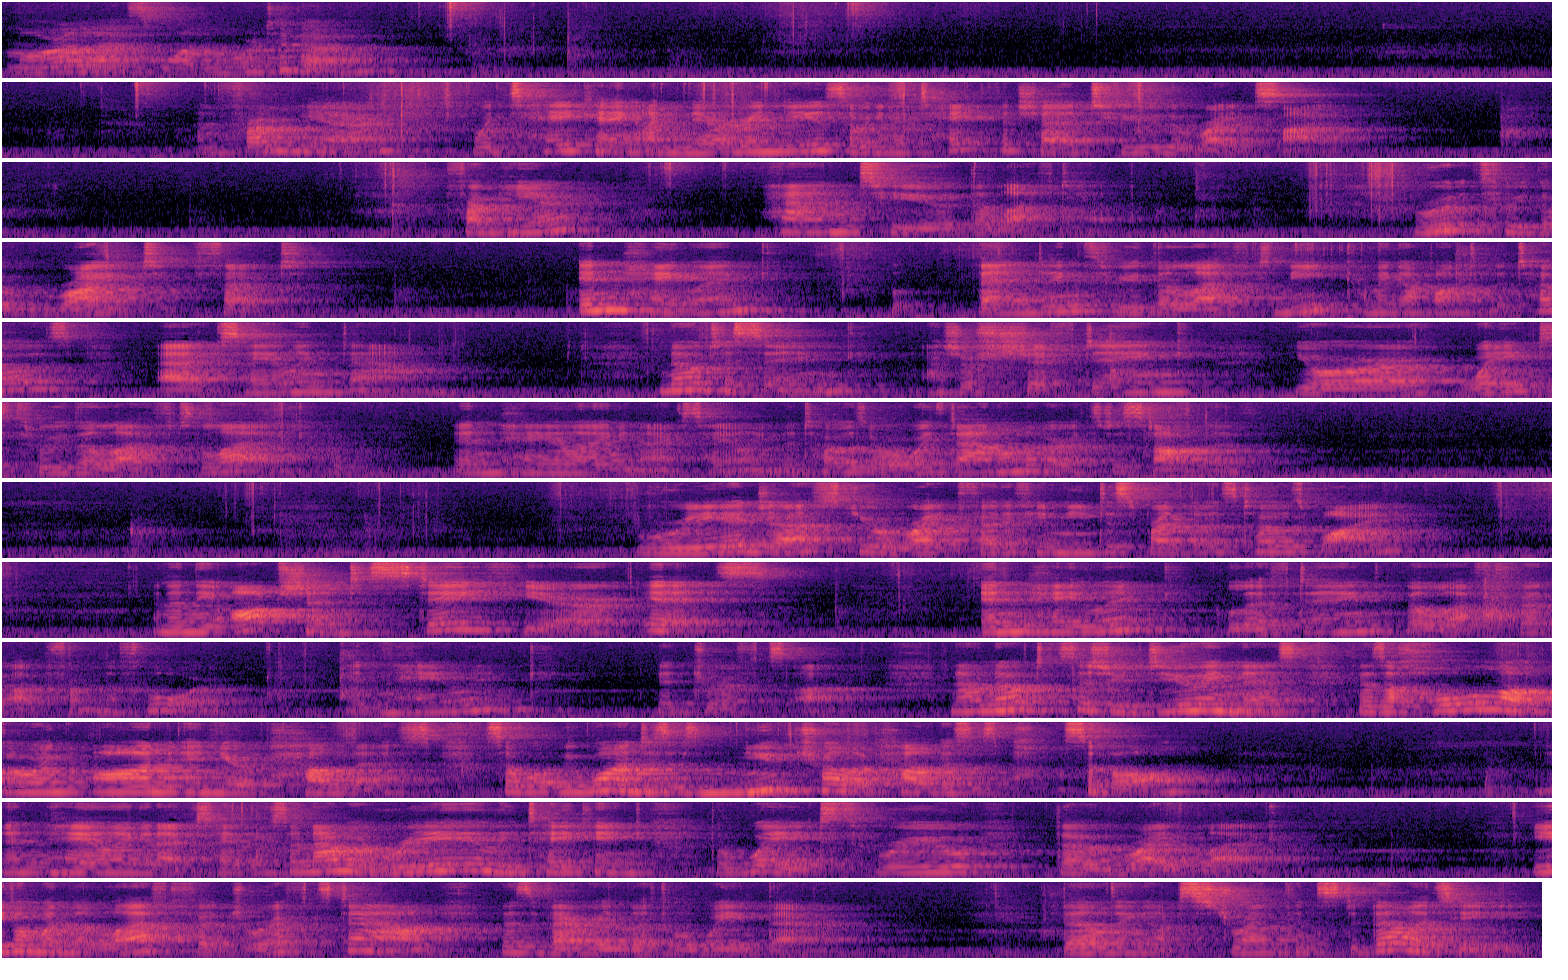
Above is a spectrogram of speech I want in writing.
More or less, one more to go. And from here, we're taking, I'm mirroring you, so we're going to take the chair to the right side. From here, hand to the left hip. Root through the right foot. Inhaling, bending through the left knee, coming up onto the toes, exhaling down. Noticing as you're shifting your weight through the left leg. Inhaling and exhaling. The toes are always down on the earth to start with. Readjust your right foot if you need to spread those toes wide. And then the option to stay here is inhaling, lifting the left foot up from the floor. Inhaling, it drifts. Now notice as you're doing this, there's a whole lot going on in your pelvis. So what we want is as neutral a pelvis as possible inhaling and exhaling. So now we're really taking the weight through the right leg. Even when the left foot drifts down, there's very little weight there. Building up strength and stability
